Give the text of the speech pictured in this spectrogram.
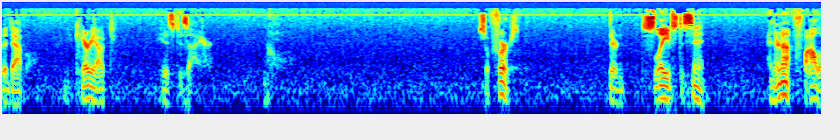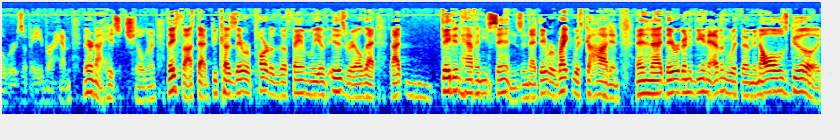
the devil. You carry out his desire. No. So first, they're slaves to sin. And they're not followers of Abraham. They're not his children. They thought that because they were part of the family of Israel that, that they didn't have any sins and that they were right with God and, and that they were going to be in heaven with them and all's good.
